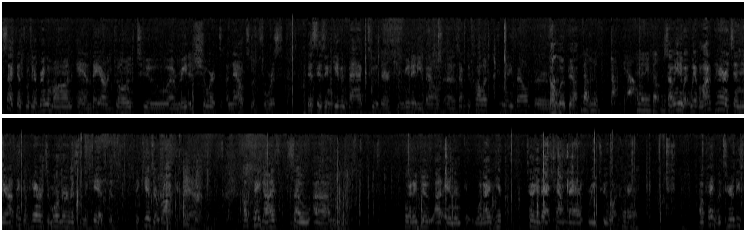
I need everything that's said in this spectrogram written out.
seconds, we're going to bring them on, and they are going to uh, read a short announcement for us. This is in giving back to their community belt. Uh, is that what they call it? Community belt or Belt loop, yeah. Belt loop. Community belt loop. So anyway, we have a lot of parents in here. I think the parents are more nervous than the kids because the kids are rocking now. Okay, guys. So um, we're gonna do, uh, and then when I hit, tell you that, count down three, two, one. Okay. Okay. Okay. Let's hear these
